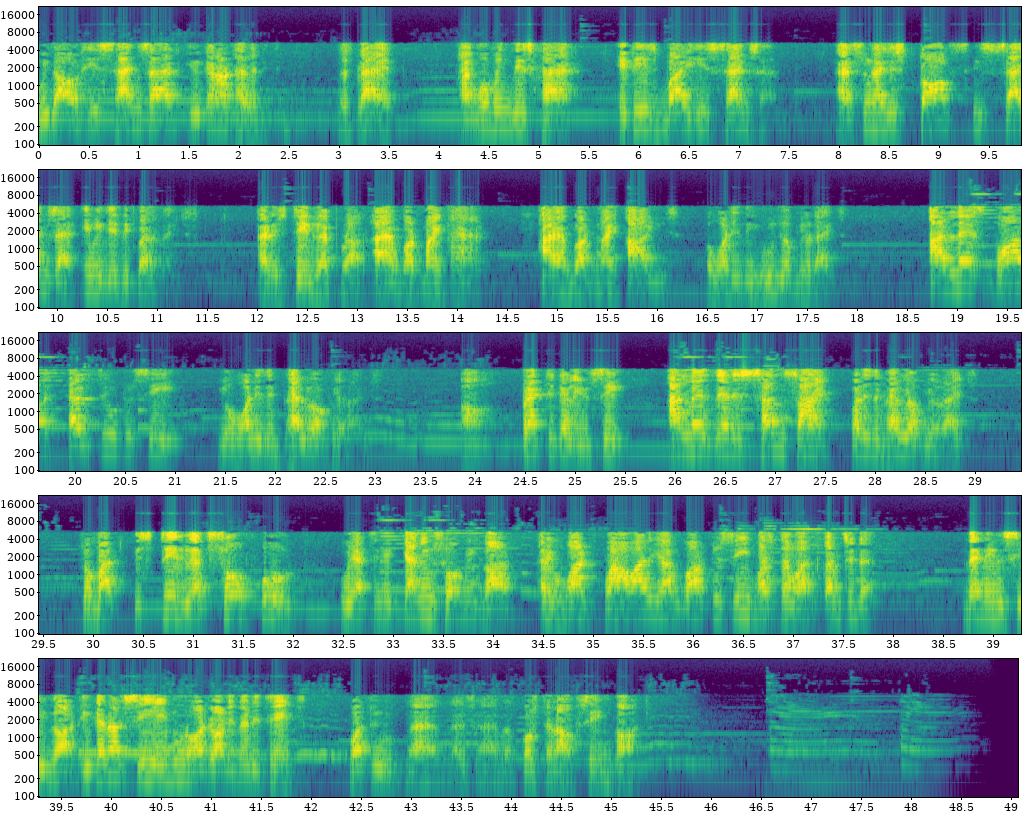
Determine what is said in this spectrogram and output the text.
Without his sanction, you cannot have anything. Just like I'm moving this hand, it is by his sanction. As soon as he stops his sanction, immediately paralyzed. And still you are proud. I have got my hand. I have got my eyes. But what is the use of your eyes? Unless God helps you to see, you what is the value of your eyes? Oh, practically you see. Unless there is sunshine, what is the value of your eyes? So, but still we are so full, we are thinking, can you show me God? I mean, what power you have got to see, first of all, consider. Then you will see God. You cannot see even what ordinary things. What you, uh, uh, question of seeing God.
